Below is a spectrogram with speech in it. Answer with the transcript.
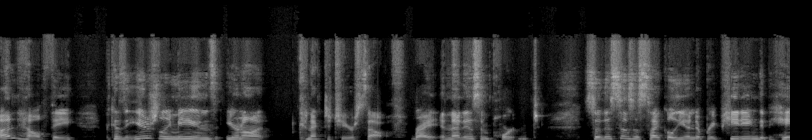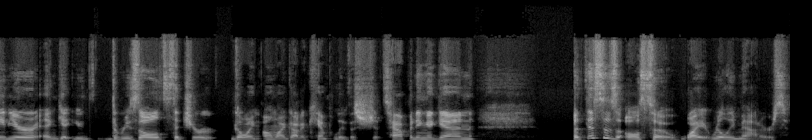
unhealthy because it usually means you're not connected to yourself, right? And that is important. So this is a cycle you end up repeating the behavior and get you the results that you're going, "Oh my god, I can't believe this shit's happening again." But this is also why it really matters.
